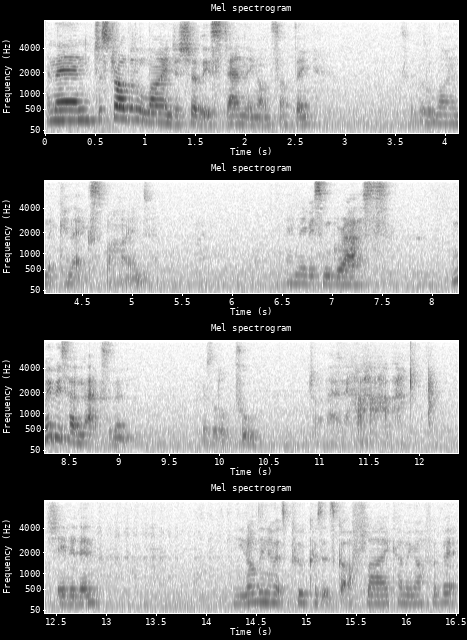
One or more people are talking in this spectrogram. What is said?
And then just draw a little line to show that he's standing on something. So a little line that connects behind. And maybe some grass maybe he's had an accident. There's a little poo. Draw that. Ha ha ha. Shade it in. And you only know it's poo because it's got a fly coming off of it.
